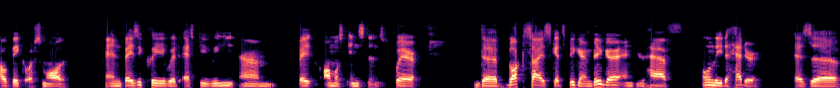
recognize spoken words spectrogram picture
how big or small. And basically with SPV, um, ba- almost instant, where the block size gets bigger and bigger, and you have only the header as a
